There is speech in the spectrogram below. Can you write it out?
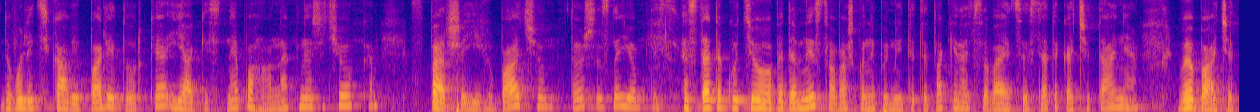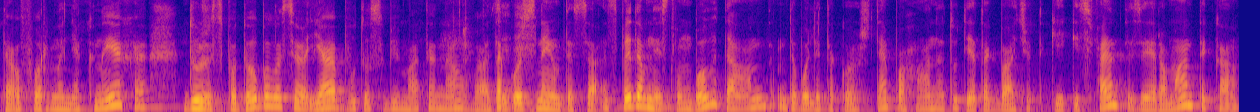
доволі цікаві палітурки, якість непогана книжечок. Вперше їх бачу, тож знайомтесь. Естетику цього видавництва важко не помітити. Так і називається естетика читання. Ви бачите оформлення книг. Дуже сподобалося. Я буду собі мати на увазі. Також знайомтеся з видавництвом Богдан. Доволі також непогано. Тут я так бачу такі якісь фентезі, романтика.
